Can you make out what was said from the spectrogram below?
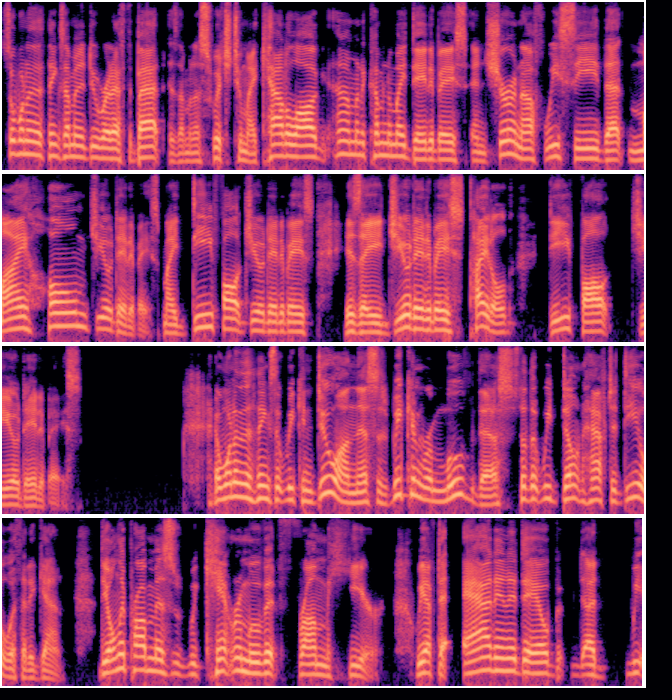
So one of the things I'm going to do right off the bat is I'm going to switch to my catalog and I'm going to come to my database. And sure enough, we see that my home geodatabase, my default geodatabase is a geodatabase titled default geodatabase. And one of the things that we can do on this is we can remove this so that we don't have to deal with it again. The only problem is we can't remove it from here. We have to add in a, a we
